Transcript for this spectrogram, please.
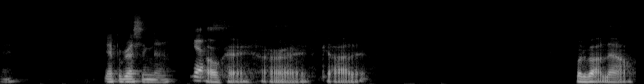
Okay. They're progressing now. Yes. Okay. All right. Got it. What about now?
